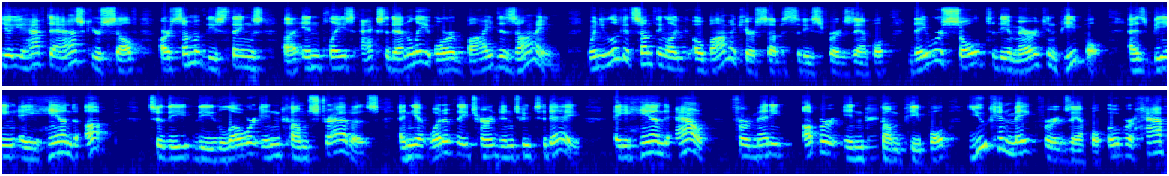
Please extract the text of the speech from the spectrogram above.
you, know, you have to ask yourself are some of these things uh, in place accidentally or by design? When you look at something like Obamacare subsidies, for example, they were sold to the American people as being a hand up to the, the lower income stratas. And yet, what have they turned into today? A hand out for many upper income people, you can make, for example, over half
